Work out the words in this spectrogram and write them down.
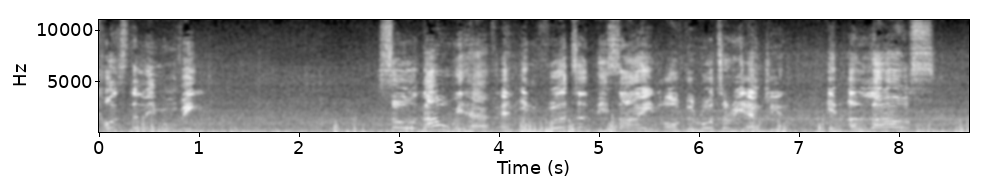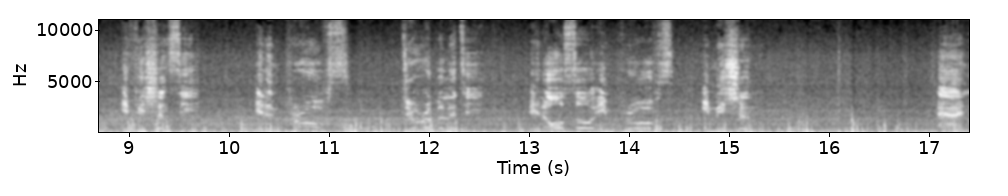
constantly moving. So now we have an inverted design of the rotary engine. It allows efficiency, it improves durability, it also improves emission. And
